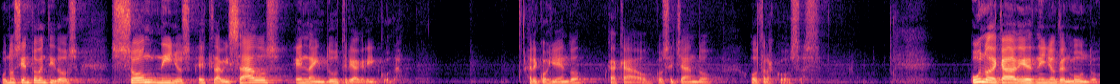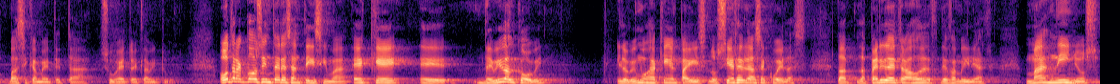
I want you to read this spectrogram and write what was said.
unos 122, son niños esclavizados en la industria agrícola, recogiendo cacao, cosechando otras cosas. Uno de cada diez niños del mundo básicamente está sujeto a esclavitud. Otra cosa interesantísima es que eh, debido al COVID, y lo vimos aquí en el país, los cierres de las escuelas, la, pérdida de trabajo de, familias, más niños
